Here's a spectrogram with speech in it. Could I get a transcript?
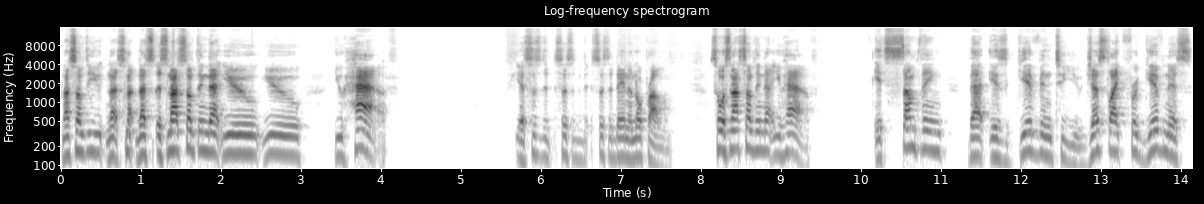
Not something you that's not that's it's not something that you you you have. Yes, yeah, sister, sister sister Dana, no problem. So it's not something that you have. It's something that is given to you, just like forgiveness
